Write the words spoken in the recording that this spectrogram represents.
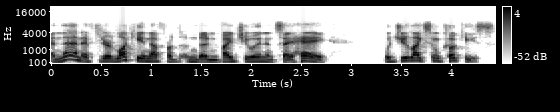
and then if you're lucky enough for them to invite you in and say hey would you like some cookies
